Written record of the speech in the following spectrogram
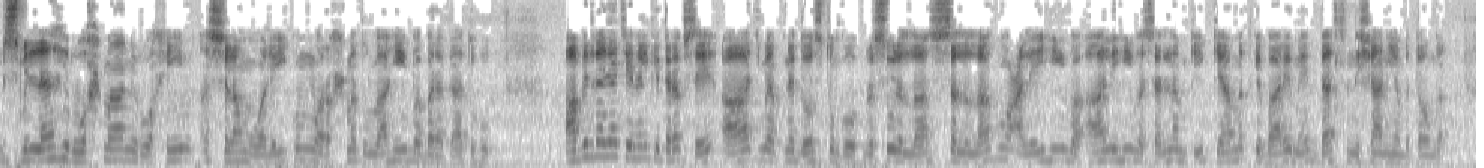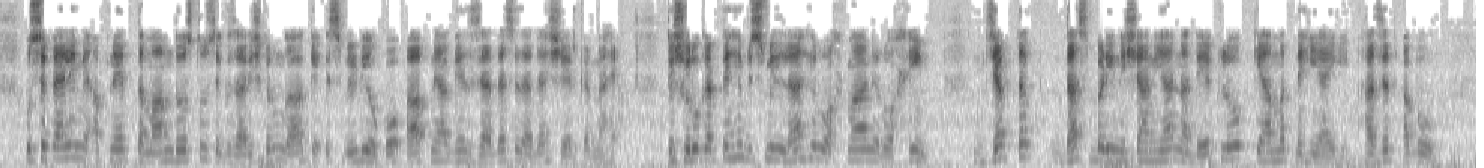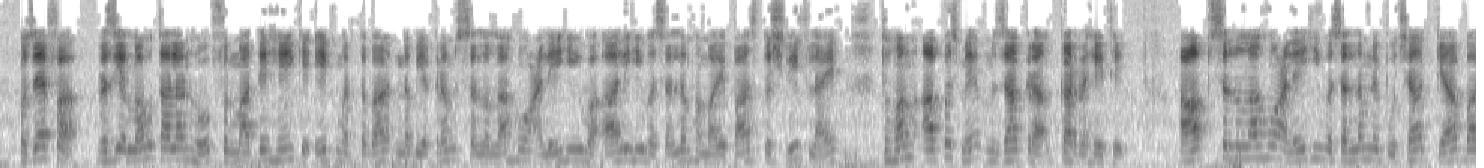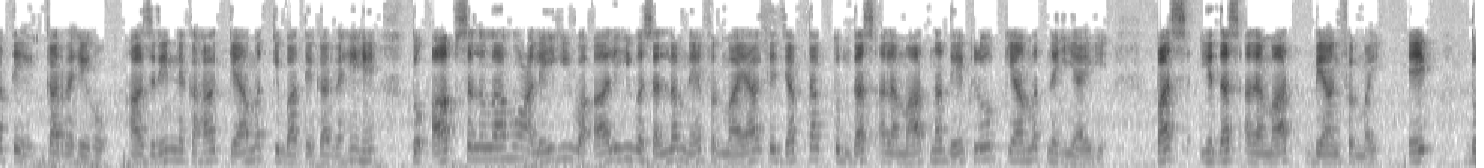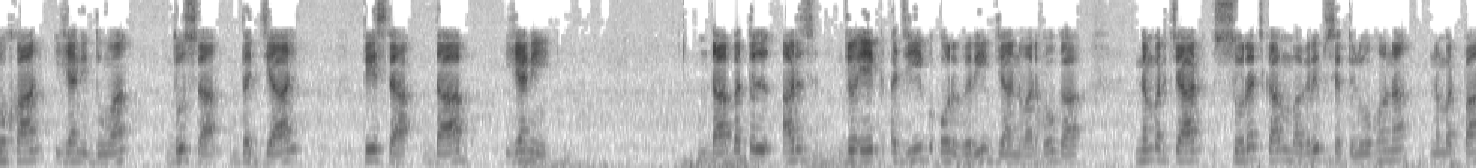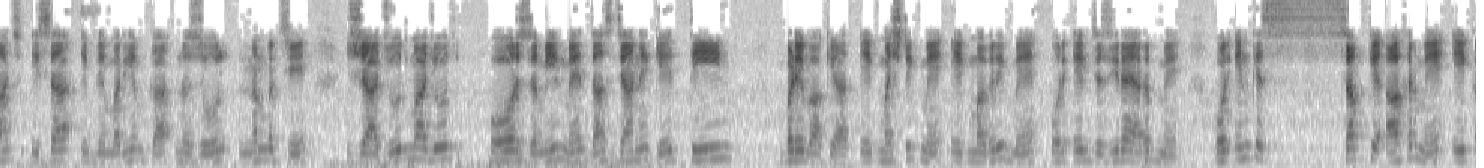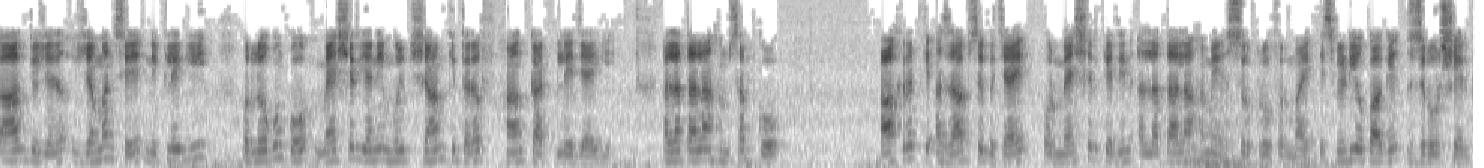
بسم اللہ الرحمن الرحیم، السلام علیکم ورحمۃ اللہ وبرکاتہ۔ عابد راجہ چینل کی طرف سے آج میں اپنے دوستوں کو رسول اللہ صلی اللہ علیہ وآلہ وسلم کی قیامت کے بارے میں دس نشانیاں بتاؤں گا۔ اس سے پہلے میں اپنے تمام دوستوں سے گزارش کروں گا کہ اس ویڈیو کو آپ نے آگے زیادہ سے زیادہ شیئر کرنا ہے۔ تو شروع کرتے ہیں۔ بسم اللہ الرحمن الرحیم۔ جب تک دس بڑی نشانیاں نہ دیکھ لو، قیامت نہیں آئے گی۔ حضرت ابو حذیفہ رضی اللہ تعالیٰ عنہ فرماتے ہیں کہ ایک مرتبہ نبی اکرم صلی اللہ علیہ وآلہ وسلم ہمارے پاس تشریف لائے تو ہم آپس میں مذاکرہ کر رہے تھے۔ آپ صلی اللہ علیہ وسلم نے پوچھا، کیا باتیں کر رہے ہو؟ حاضرین نے کہا، قیامت کی باتیں کر رہے ہیں۔ تو آپ صلی اللہ علیہ وآلہ وسلم نے فرمایا کہ جب تک تم دس علامات نہ دیکھ لو، قیامت نہیں آئے گی۔ پس یہ دس علامات بیان فرمائی۔ ایک دخان یعنی دعاں دوسرا دجال، تیسرا داب یعنی دابت الارض، جو ایک عجیب اور غریب جانور ہوگا۔ نمبر چار، سورج کا مغرب سے طلوع ہونا۔ نمبر پانچ، عیسیٰ ابن مریم کا نزول۔ نمبر چھ، یاجوج ماجوج اور زمین میں دس جانے کے تین بڑے واقعات، ایک مشرق میں، ایک مغرب میں اور ایک جزیرہ عرب میں۔ اور ان کے سب کے آخر میں ایک آگ جو یمن سے نکلے گی اور لوگوں کو میشر یعنی ملک شام کی طرف ہانک کر لے جائے گی۔ اللہ تعالی ہم سب کو آخرت کے عذاب سے بچائے اور میشر کے دن اللہ تعالی ہمیں سرخرو فرمائے۔ اس ویڈیو کو آگے ضرور شیئر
